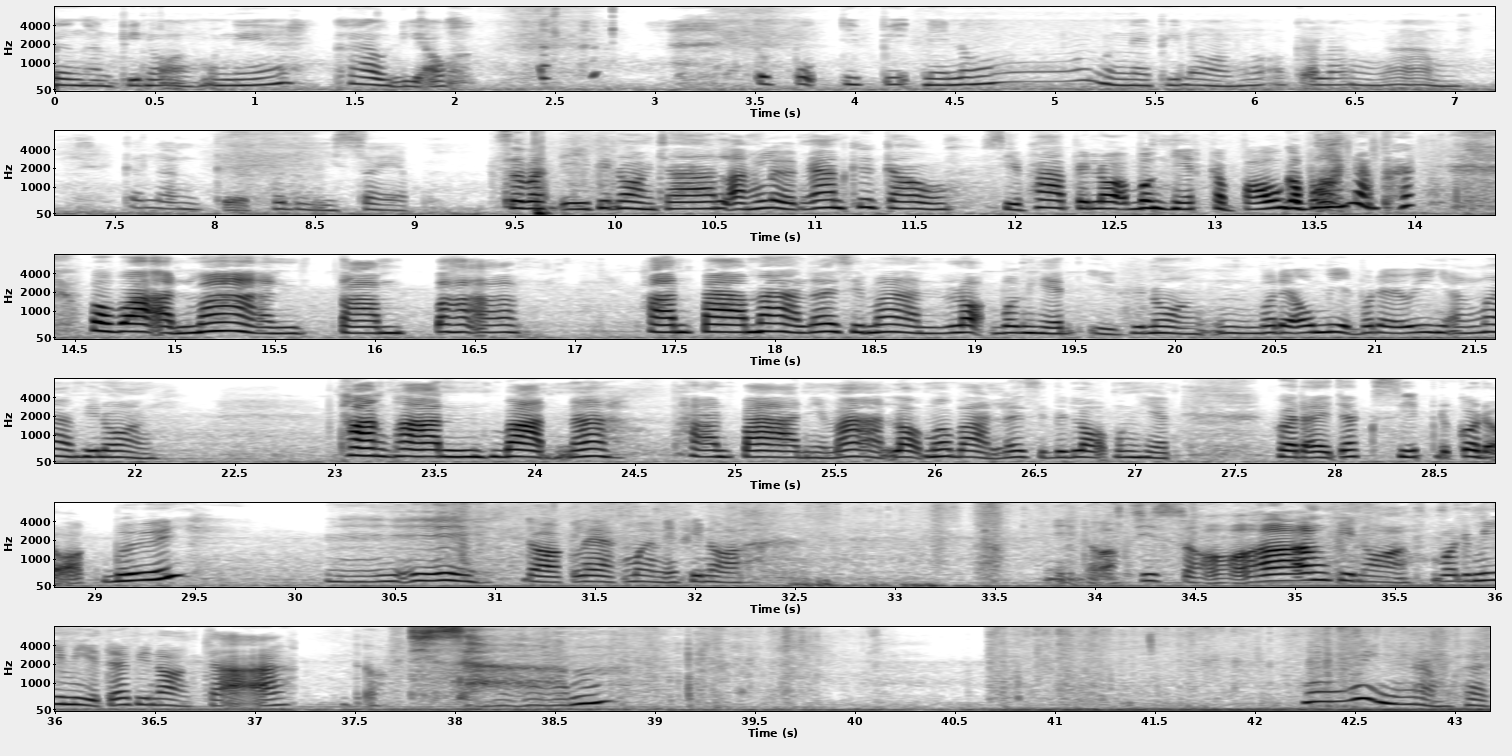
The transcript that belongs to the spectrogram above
หนึ่งหันพี่น้องบางเนี้ยข้าวเดียวตุปุจิปิในน้อยบางเนี้ยพี่น้องเนาะกำลังงามกำลังเกิดพอดีแสบสวัสดีพี่น้องจ้าหลังเลิกงานคือเก่าสีผ้าไปเลาะเบิ่งเห็ดกระเป๋ากระเป๋านะเพราะว่าอันมาอันตามป่าผ่านป่ามาเลยสิมาเลาะเบิ่งเห็ดอีกพี่น้องอืมบ่ได้เอามีดบ่ได้เอาอีหยังมาพี่น้อง ทางผ่านบ้านนะผ่านป่านี่มาเลาะเมื่อบ้านเลยสิไปเลาะเบิ่งเห็ดเพื่อได้จักสิบก็ดอกบื้ย นี่ดอกแรกเมื่อนี่พี่น้องนี่ดอกที่สองพี่น้องบไดมีมีดได้พี่น้องจ๋าดอกที่สามโอ้ยงามค่ะ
